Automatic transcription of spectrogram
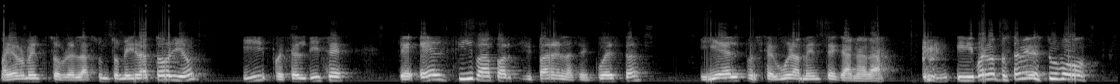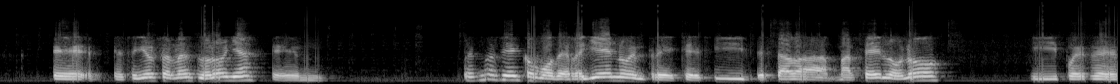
mayormente sobre el asunto migratorio y pues él dice que él sí va a participar en las encuestas y él pues seguramente ganará. y bueno, pues también estuvo eh, el señor Fernández Loroña, em, pues más bien como de relleno entre que sí estaba Marcelo o no, y pues eh,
